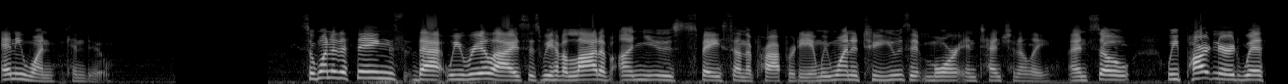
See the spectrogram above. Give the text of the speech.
anyone can do. So one of the things that we realized is we have a lot of unused space on the property and we wanted to use it more intentionally. And so we partnered with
